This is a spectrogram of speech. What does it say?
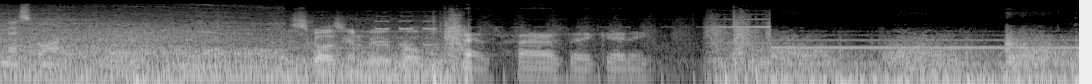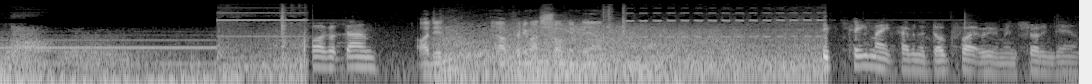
In their spawn. This guy's gonna be moving as far as they're getting. Oh, I got done. I didn't. I pretty much shot him down. Teammates having a dogfight with him and shot him down.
